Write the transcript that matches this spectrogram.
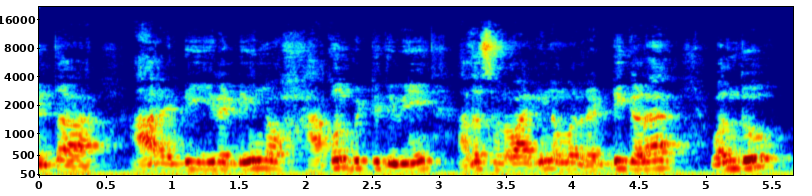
ಅಂತ, ಆ ರೆಡ್ಡಿ ಈ ರೆಡ್ಡಿ ನಾವು ಹಾಕೊಂಡ್ ಬಿಟ್ಟಿದೀವಿ. ಅದರ ಸಲುವಾಗಿ ನಮ್ಮ ರೆಡ್ಡಿಗಳ ಒಂದು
